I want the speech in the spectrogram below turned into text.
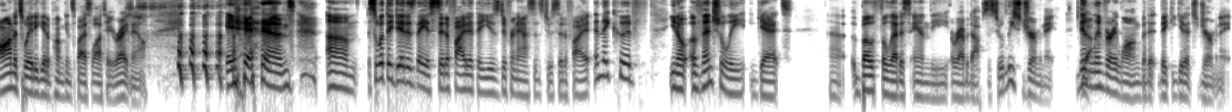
on its way to get a pumpkin spice latte right now. and um, so what they did is they acidified it. They used different acids to acidify it, and they could, you know, eventually get uh, both the lettuce and the Arabidopsis to at least germinate. Didn't Yeah. live very long, but it, they could get it to germinate.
